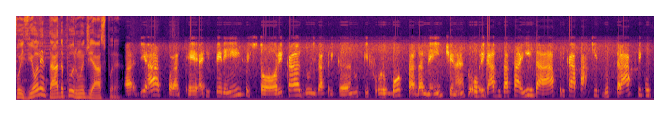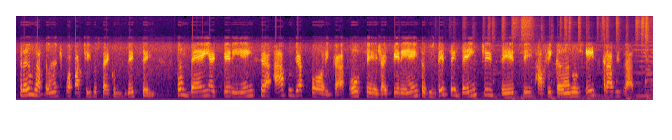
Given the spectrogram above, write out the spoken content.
foi violentada por uma diáspora. A diáspora é a experiência histórica dos africanos que foram forçadamente né, obrigados a sair da África a partir do tráfico transatlântico a partir do século XVI também a experiência afrodiaspórica, ou seja, a experiência dos descendentes desses africanos escravizados.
